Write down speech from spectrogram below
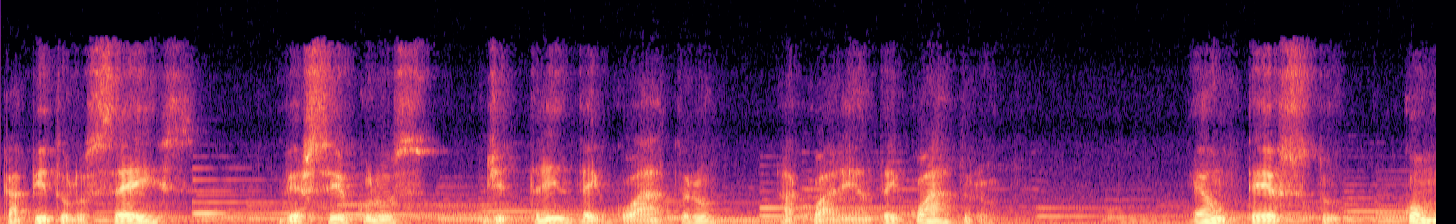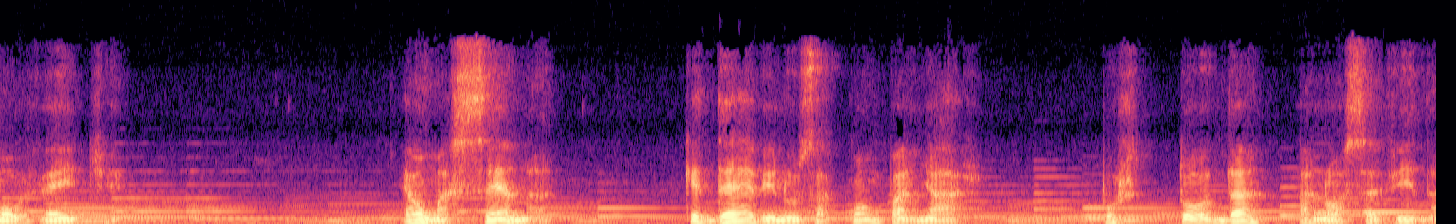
capítulo 6, versículos de 34 a 44. É um texto comovente. É uma cena que deve nos acompanhar por toda a nossa vida.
